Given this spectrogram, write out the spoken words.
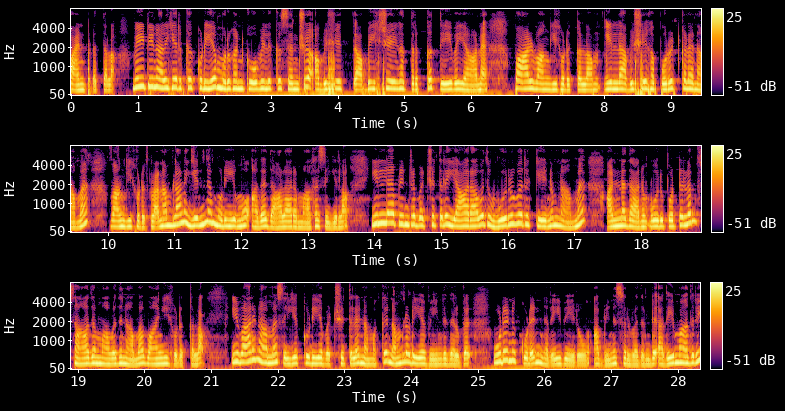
பயன்படுத்தலாம். வீட்டின் அருகே இருக்கக்கூடிய முருகன் கோவிலுக்கு சென்று அபிஷே அபிஷேகத்திற்கு தேவையான பால் வாங்கி கொடுக்கலாம். இல்லை அபிஷேக பொருட்களை நாம் வாங்கி கொடுக்கலாம். நம்மளால் என்ன முடியுமோ அதை தாராளமாக செய்யலாம். இல்லை அப்படின்ற பட்சத்தில் யாராவது ஒருவருக்கேனும் நாம் அன்னதானம் ஒரு பொட்டலம் சாதமாவது நாம் வாங்கி கொடுக்கலாம். இவ்வாறு நாம் செய்யக்கூடிய பட்சத்தில் நமக்கு நம்மளுடைய வேண்டுதல்கள் உடனுக்குடன் நிறைவேறும் அப்படின்னு சொல்வதுண்டு. அதே மாதிரி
